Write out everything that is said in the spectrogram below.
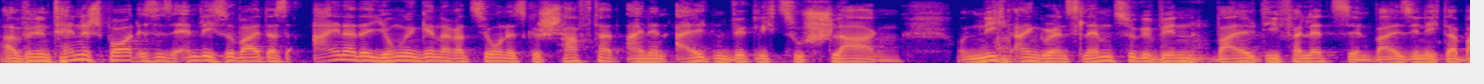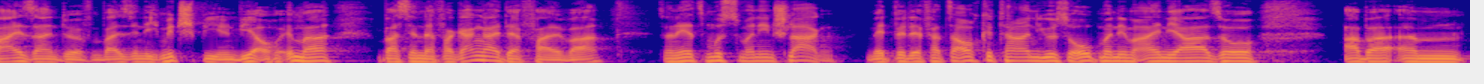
Aber für den Tennissport ist es endlich soweit, dass einer der jungen Generation es geschafft hat, einen Alten wirklich zu schlagen. Und nicht einen Grand Slam zu gewinnen, weil die verletzt sind, weil sie nicht dabei sein dürfen, weil sie nicht mitspielen, wie auch immer, was in der Vergangenheit der Fall war, sondern jetzt musste man ihn schlagen. Medvedev hat's auch getan, US Open in dem einen Jahr so, aber ähm,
